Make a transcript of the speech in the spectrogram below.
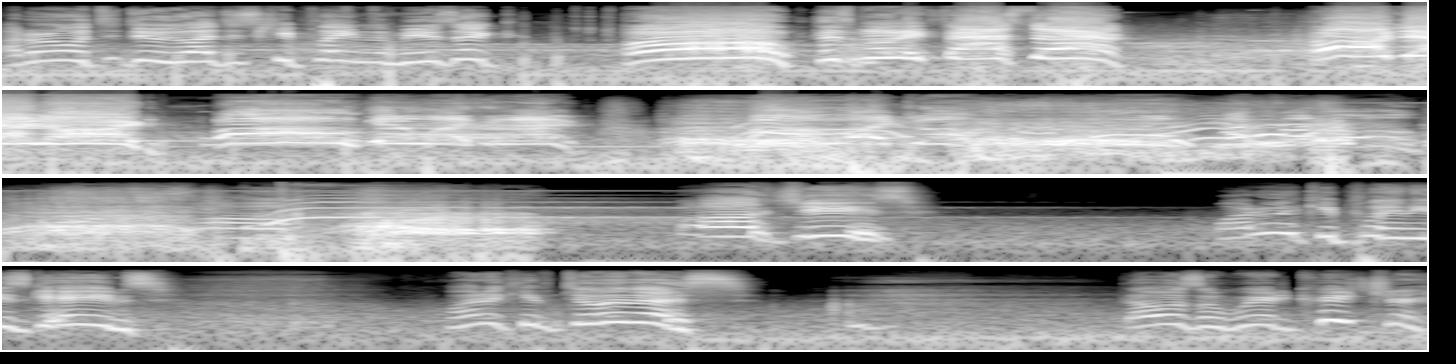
I don't know what to do. Do I just keep playing the music? Oh! It's moving faster! Oh, dear Lord! Oh, get away from me! Oh, my God! Oh, my butthole! Oh, oh, jeez. Why do I keep playing these games? Why do I keep doing this? That was a weird creature.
